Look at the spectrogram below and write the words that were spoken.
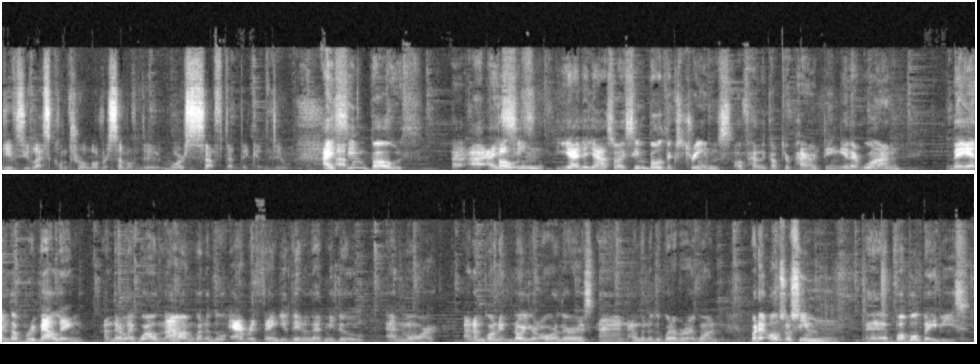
gives you less control over some of the worst stuff that they can do. I um, seen both. Uh, I, both. seen yeah yeah yeah. So I seen both extremes of helicopter parenting. Either one, they end up rebelling and they're like, well, now I'm gonna do everything you didn't let me do and more and I'm going to ignore your orders and I'm going to do whatever I want. But I also seen uh, bubble babies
